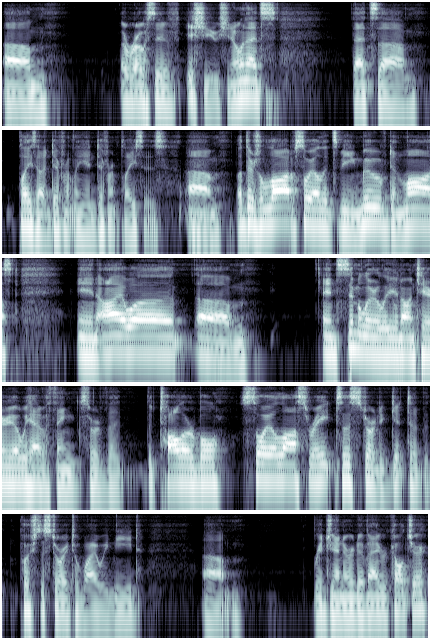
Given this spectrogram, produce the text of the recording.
um, erosive issues, you know, and that's, that's, um, plays out differently in different places. Um, but there's a lot of soil that's being moved and lost in Iowa. Um, and similarly in Ontario, we have a thing sort of the, the tolerable soil loss rate. So this started to get to the, push the story to why we need um, regenerative agriculture.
